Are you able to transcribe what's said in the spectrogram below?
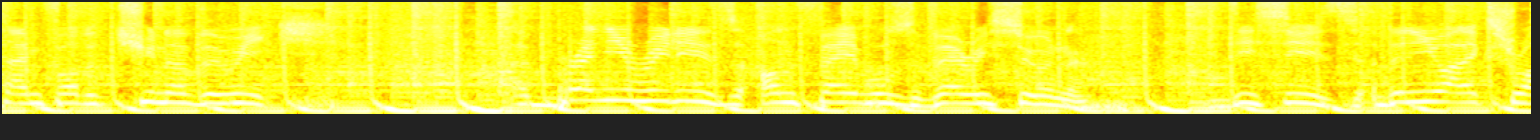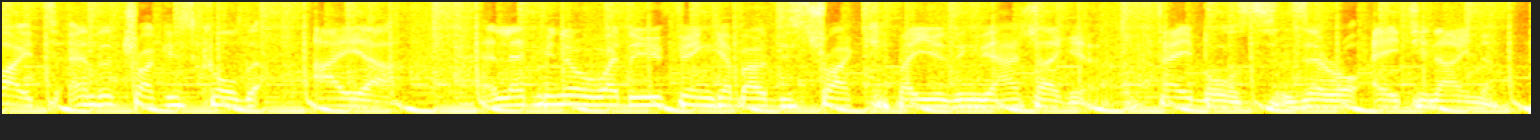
For the tune of the week. A brand new release on Fables very soon. This is the new Alex Wright and the track is called Aya. And let me know what do you think about this track by using the hashtag Fables089.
